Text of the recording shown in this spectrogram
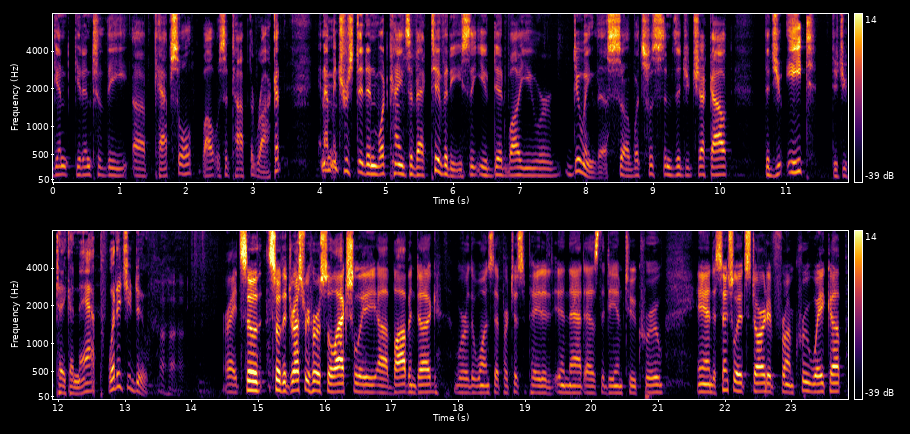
get, get into the uh, capsule while it was atop the rocket. And I'm interested in what kinds of activities that you did while you were doing this. So, what systems did you check out? Did you eat? Did you take a nap? What did you do? Right. So, so the dress rehearsal actually, uh, Bob and Doug were the ones that participated in that as the DM2 crew, and essentially it started from crew wake up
